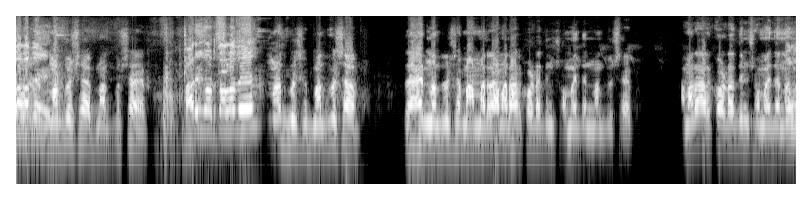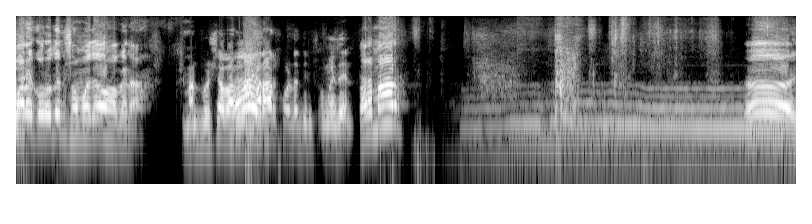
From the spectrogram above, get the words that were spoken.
তালা দে মাদবর সাহেব মাদবর সাহেব বাড়ি ঘর তালা দে মাদবর সাহেব মাদবর সাহেব। রাহেন মাদবর সাহেব আমার আমার আর কটা দিন সময় দেন মাদবর সাহেব? আমার আর কটা দিন সময় দেন আমার- তোমারে কোনোদিন সময় দেওয়া হবে না। মাদবর সাহেব আপনি আমার আর কটা দিন সময় দেন? তারা মার! এই!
